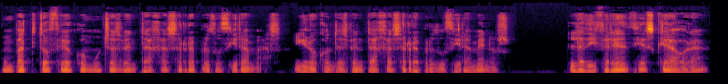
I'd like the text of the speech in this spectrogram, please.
Un patito feo con muchas ventajas se reproducirá más, y uno con desventajas se reproducirá menos. La diferencia es que ahora,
